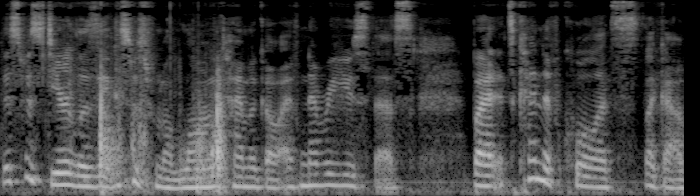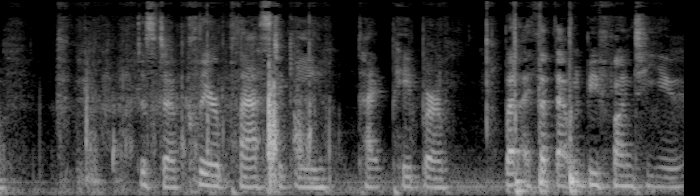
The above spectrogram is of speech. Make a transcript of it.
This was Dear Lizzie. This was from a long time ago. I've never used this, but it's kind of cool. It's like a, just a clear plasticky type paper. But I thought that would be fun to use.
